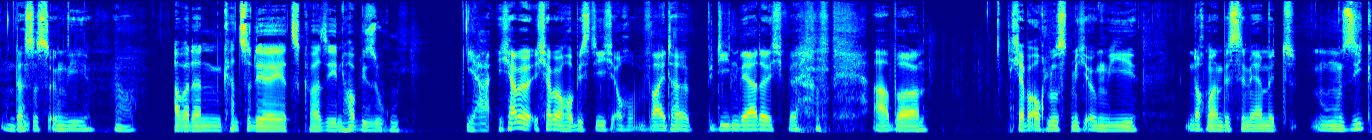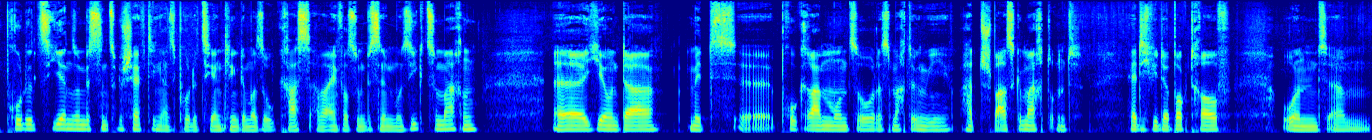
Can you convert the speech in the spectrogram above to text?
Und das ist irgendwie, ja. Aber dann kannst du dir jetzt quasi ein Hobby suchen ja, ich habe, ich habe Hobbys, die ich auch weiter bedienen werde. Ich, aber ich habe auch Lust, mich irgendwie noch mal ein bisschen mehr mit Musik produzieren so ein bisschen zu beschäftigen. Also produzieren klingt immer so krass, aber einfach so ein bisschen Musik zu machen. Äh, hier und da mit äh, Programmen und so. Das macht irgendwie, hat Spaß gemacht und hätte ich wieder Bock drauf. Und ähm,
